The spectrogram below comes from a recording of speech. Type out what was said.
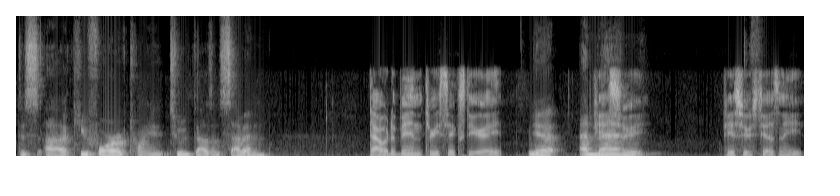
this uh, Q4 of 20, 2007. that would have been 360, right? Yeah, and PS3. then PS3 was 2008.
